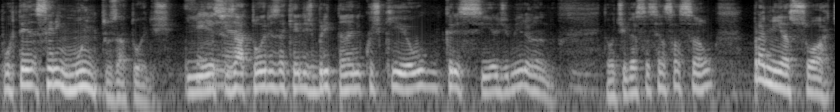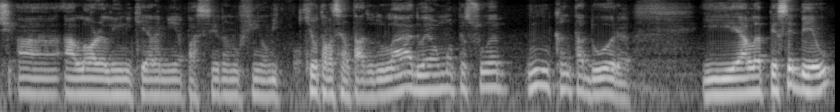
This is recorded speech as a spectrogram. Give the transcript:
por ter, serem muitos atores e Sim, esses é. atores aqueles britânicos que eu cresci admirando. Então eu tive essa sensação. Para minha sorte, a, a Laura Linney, que era minha parceira no filme, que eu estava sentado do lado, é uma pessoa encantadora. E ela percebeu,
